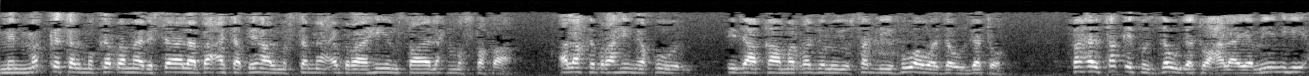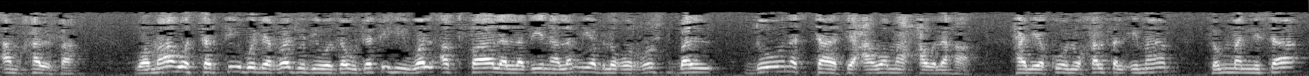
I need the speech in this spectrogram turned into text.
من مكة المكرمة رسالة بعث بها المستمع إبراهيم صالح مصطفى. الأخ إبراهيم يقول إذا قام الرجل يصلي هو وزوجته فهل تقف الزوجة على يمينه أم خلفه؟ وما هو الترتيب للرجل وزوجته والأطفال الذين لم يبلغوا الرشد بل دون التاسعة وما حولها؟ هل يكون خلف الإمام ثم النساء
